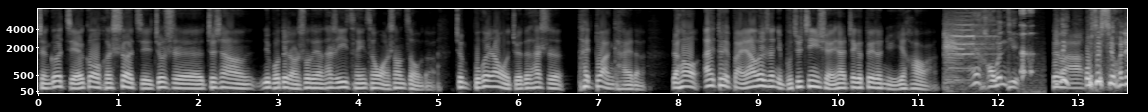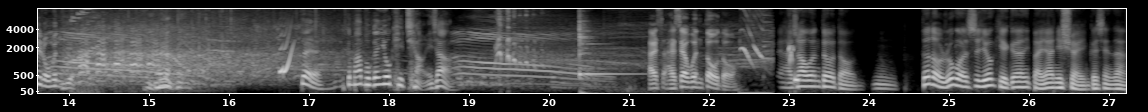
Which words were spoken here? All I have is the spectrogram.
整个结构和设计就是就像一博队长说的一样，它是一层一层往上走的，就不会让我觉得它是太断开的。然后，哎，对，板鸭，为什么你不去竞选一下这个队的女一号啊？哎，好问题，对吧？我就喜欢这种问题。对，干嘛不跟 Yuki 抢一下？还是还是要问豆豆。对，还是要问豆豆。嗯，豆豆，如果是 Yuki 跟板鸭，你选一个现在。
